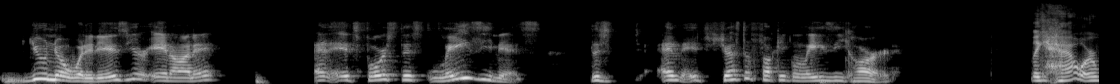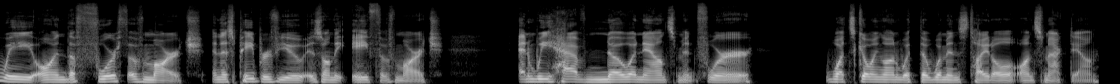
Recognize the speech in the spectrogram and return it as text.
you know what it is. You're in on it, and it's forced this laziness, this, and it's just a fucking lazy card. Like, how are we on the fourth of March, and this pay per view is on the eighth of March, and we have no announcement for what's going on with the women's title on SmackDown?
